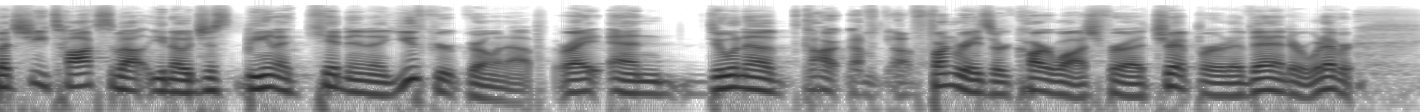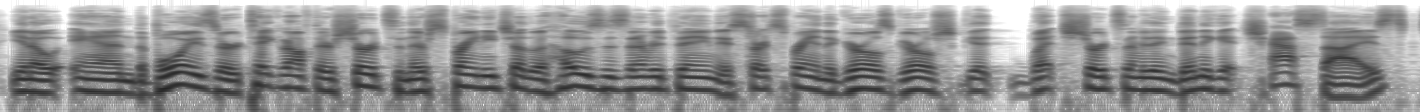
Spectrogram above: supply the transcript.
But she talks about you know just being a kid in a youth group growing up right and doing a, car, a fundraiser car wash for a trip or an event or whatever you know and the boys are taking off their shirts and they're spraying each other with hoses and everything. They start spraying the girls girls get wet shirts and everything then they get chastised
